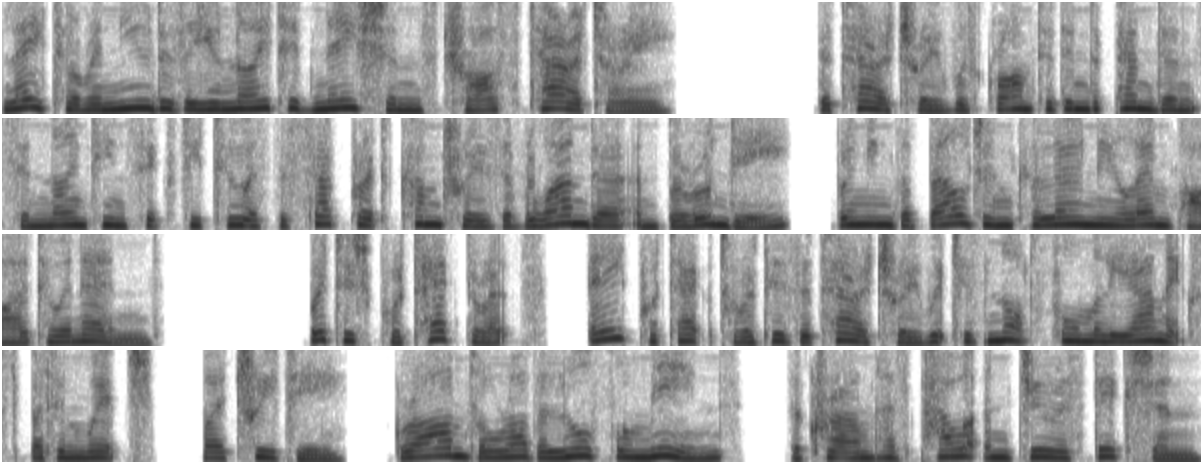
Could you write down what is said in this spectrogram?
later renewed as a United Nations Trust territory. the territory was granted independence in 1962 as the separate countries of Rwanda and Burundi, bringing the Belgian colonial empire to an end. British protectorates A protectorate is a territory which is not formally annexed but in which, by treaty, grant or other lawful means, the Crown has power and jurisdiction.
